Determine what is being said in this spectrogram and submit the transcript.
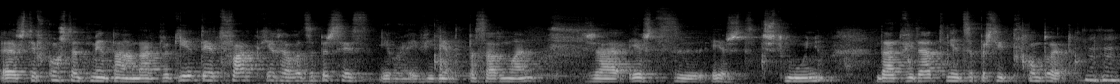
esteve constantemente a andar por aqui até de facto que a relva desaparecesse. E agora é evidente que, passado um ano, já este, este testemunho da atividade tinha desaparecido por completo. Uhum.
